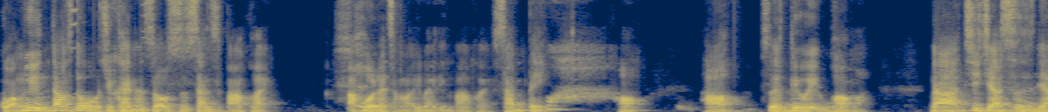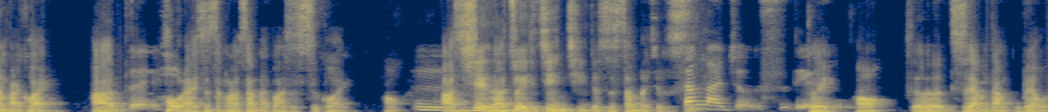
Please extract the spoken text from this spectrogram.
广运当时我去看的时候是三十八块，啊，后来涨到一百零八块，三倍。哇，好，好，这六月五号嘛，那计价是两百块啊，对，后来是涨到三百八十四块。好，啊，现在最近期的是三百九十四，三百九十四点对，好，这这两单股票，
